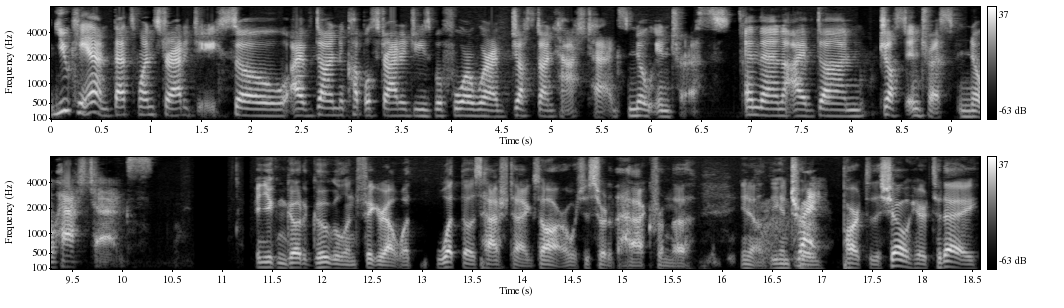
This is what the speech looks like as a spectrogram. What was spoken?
You can. That's one strategy. So I've done a couple strategies before where I've just done hashtags, no interests. And then I've done just interest, no hashtags. And you can go to Google and figure out what what those hashtags are, which is sort of the hack from the, you know, the intro right. part to the show here today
